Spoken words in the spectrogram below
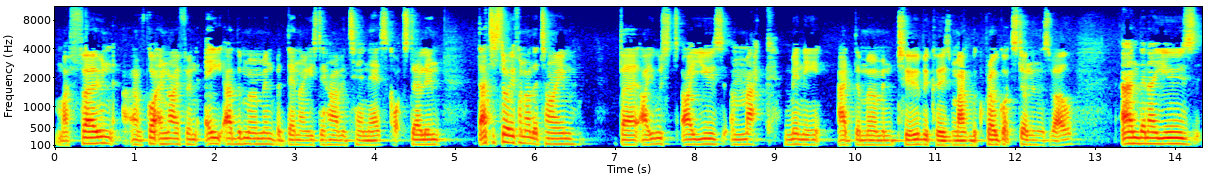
My phone i've got an iphone 8 at the moment but then i used to have a 10s got stolen. That's a story for another time but i used i use a mac mini at the moment too because macbook pro got stolen as well. And then I use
